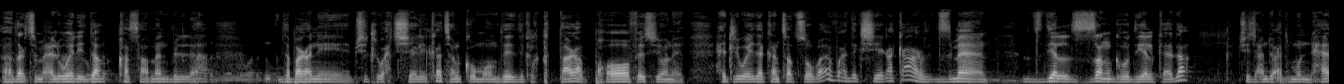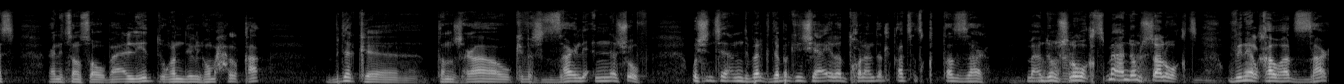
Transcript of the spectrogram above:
هضرت مع الوالدة قسما بالله. دابا راني مشيت لواحد الشركة تنكوموندي ديك القطارة professionnelle حيت الوالده كانت تصوبها في هذاك الشيء راك عارف زمان ديال الزنقو ديال كذا. مشيت عند واحد المنحاس راني تنصوبها على اليد وغندير لهم حلقة بداك آه، الطنجرة وكيفاش الزهر لأن شوف واش أنت عند بالك دابا كاين شي عائلة تدخل عندها تلقى تتقطع الزهر. ما عندهمش الوقت ما عندهمش حتى الوقت. وفين يلقاو هذا الزهر؟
